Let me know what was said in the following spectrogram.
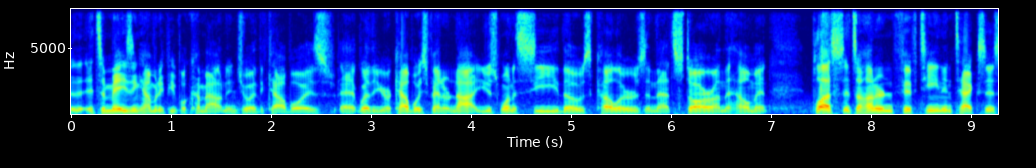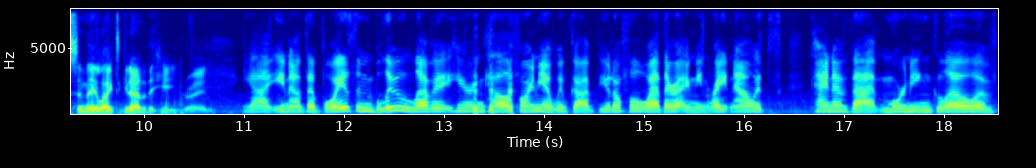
it's amazing how many people come out and enjoy the Cowboys, uh, whether you're a Cowboys fan or not. You just want to see those colors and that star on the helmet. Plus, it's 115 in Texas, and they like to get out of the heat, right? Yeah, you know, the boys in blue love it here in California. We've got beautiful weather. I mean, right now it's kind of that morning glow of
